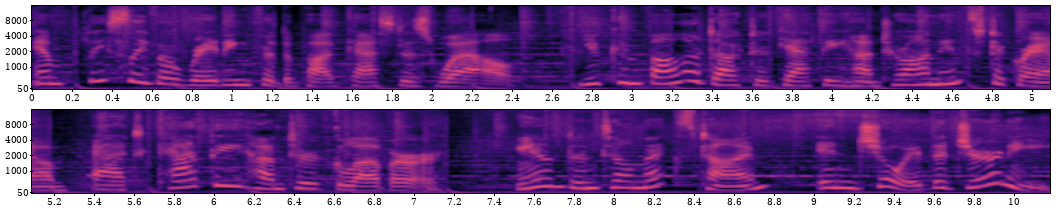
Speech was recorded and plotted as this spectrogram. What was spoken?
and please leave a rating for the podcast as well. You can follow Dr. Kathy Hunter on Instagram at Kathy Hunter Glover. And until next time, enjoy the journey.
